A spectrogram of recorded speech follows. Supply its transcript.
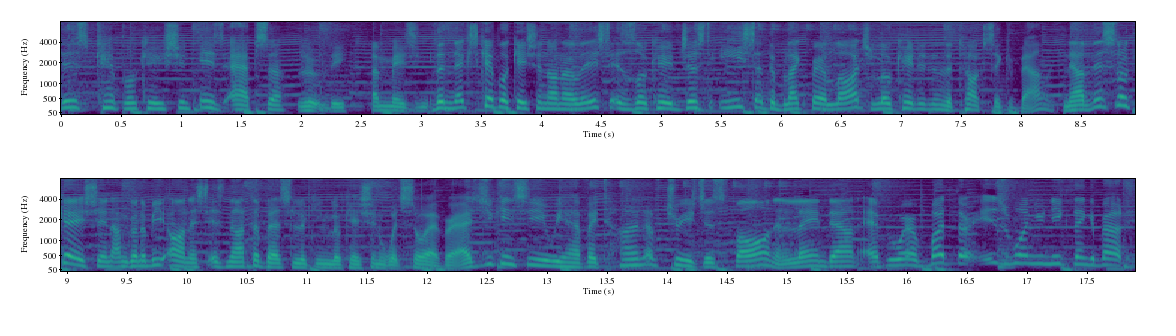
this camp location is absolutely amazing. The next camp location on our list is located just east of the Black Bear Lodge located in the Toxic Valley. Now, this location, I'm going to be honest, is not the best looking location whatsoever. As you can see, we have a ton of trees just falling and laying down everywhere, but there is one unique thing about it.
